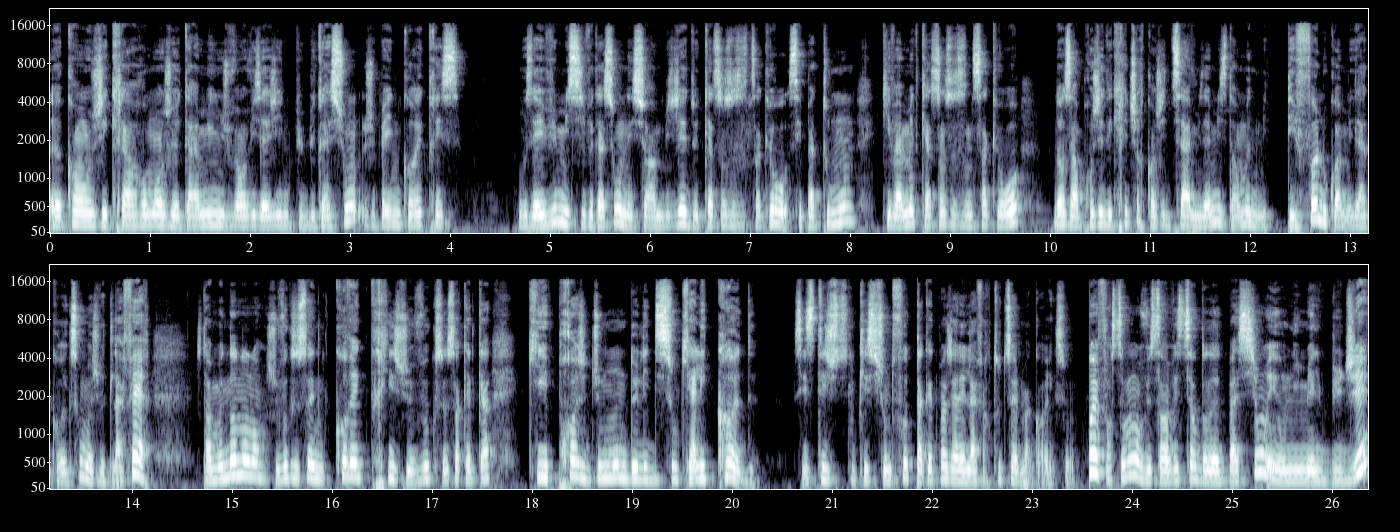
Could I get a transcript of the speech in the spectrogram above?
Euh, quand j'écris un roman, je le termine, je veux envisager une publication, je paye une correctrice. Vous avez vu, mystification, on est sur un budget de 465 euros. C'est pas tout le monde qui va mettre 465 euros dans un projet d'écriture. Quand j'ai dit ça à mes amis, c'était en mode, mais t'es folle ou quoi? Mais la correction, moi je vais te la faire. Mode non, non, non, je veux que ce soit une correctrice, je veux que ce soit quelqu'un qui est proche du monde de l'édition, qui a les codes. Si c'était juste une question de faute, t'inquiète pas, j'allais la faire toute seule, ma correction. Ouais, forcément, on veut s'investir dans notre passion et on y met le budget.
